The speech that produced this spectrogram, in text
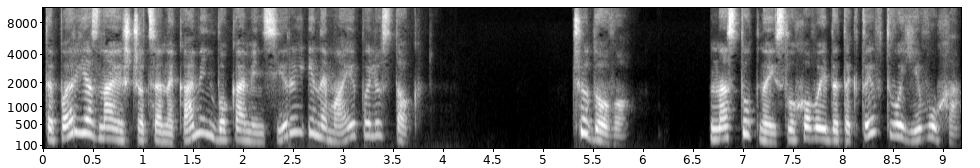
Тепер я знаю, що це не камінь, бо камінь сірий і не має пелюсток. Чудово. Наступний слуховий детектив твої вуха.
